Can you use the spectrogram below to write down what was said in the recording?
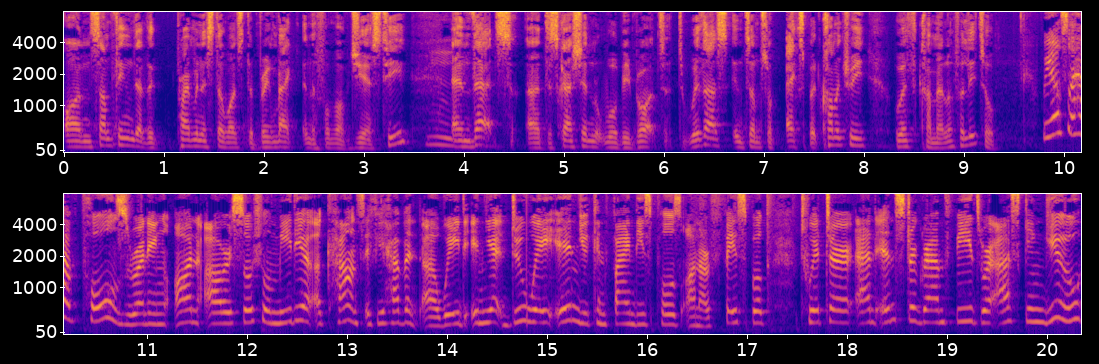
on something that the Prime Minister wants to bring back in the form of GST. And that uh, discussion will be brought to, with us in terms of expert commentary with Carmelo Ferlito. We also have polls running on our social media accounts. If you haven't uh, weighed in yet, do weigh in. You can find these polls on our Facebook, Twitter, and Instagram feeds. We're asking you,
